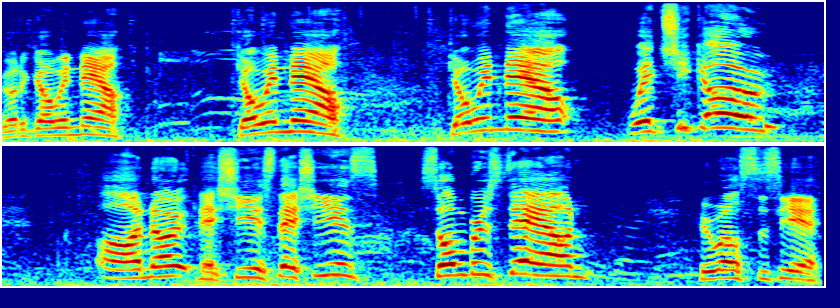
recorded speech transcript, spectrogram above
Gotta go in now. Go in now. Go in now. Where'd she go? Oh, no. There she is. There she is. Sombra's down. Who else is here?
